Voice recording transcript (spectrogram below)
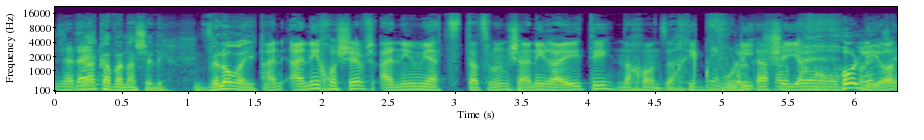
זה הכוונה שלי, ולא ראיתי. אני חושב, אני מהתצלומים שאני ראיתי, נכון, זה הכי כן, גבולי שיכול להיות.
